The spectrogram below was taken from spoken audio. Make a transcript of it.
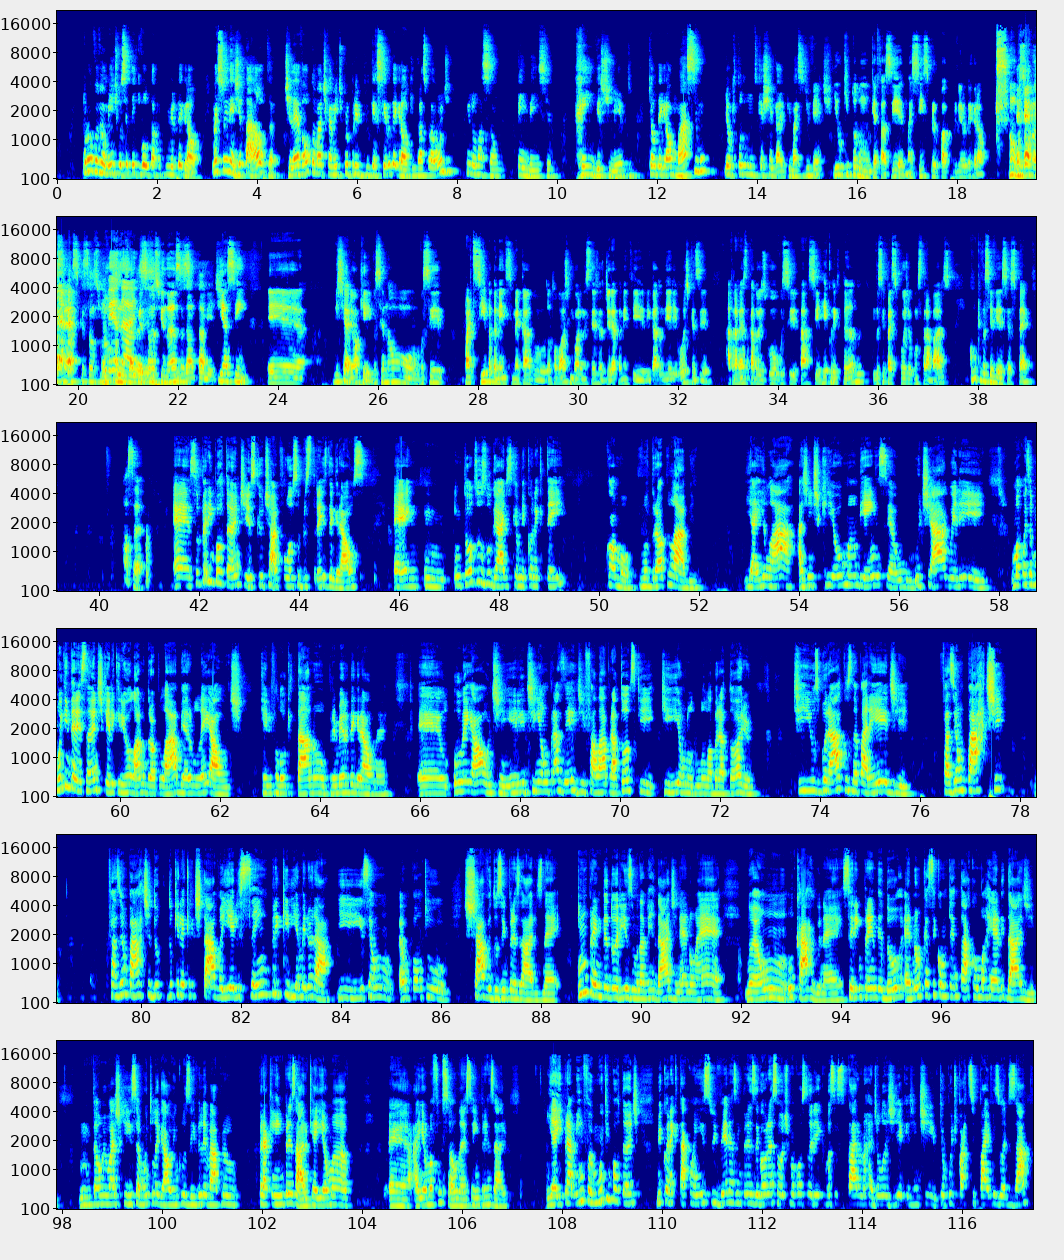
provavelmente você tem que voltar para o primeiro degrau. Mas se sua energia está alta, te leva automaticamente para o terceiro degrau, que traz para onde? Inovação, tendência, reinvestimento, que é o degrau máximo e é o que todo mundo quer chegar e o que mais se diverte. E o que todo mundo quer fazer, mas sem se preocupar com o primeiro degrau. Que são os processos, que são os É verdade. que são as finanças. Exatamente. E assim, é... Michele, ok, você não. Você participa também desse mercado odontológico, embora não esteja diretamente ligado nele hoje, quer dizer, através da K2Go você está se reconectando e você participou de alguns trabalhos. Como que você vê esse aspecto? Nossa, é super importante isso que o Thiago falou sobre os três degraus. É, em, em, em todos os lugares que eu me conectei, como no Drop Lab. E aí lá a gente criou uma ambiência, o, o Thiago, ele. Uma coisa muito interessante que ele criou lá no Drop Lab era o layout, que ele falou que tá no primeiro degrau, né? É, o layout, ele tinha um prazer de falar para todos que, que iam no, no laboratório que os buracos na parede faziam parte faziam parte do, do que ele acreditava e ele sempre queria melhorar. E isso é um, é um ponto chave dos empresários, né? Empreendedorismo, na verdade, né, não é não é um, um cargo, né? Ser empreendedor é nunca se contentar com uma realidade. Então, eu acho que isso é muito legal, inclusive levar para quem é empresário, que aí é uma é, aí é uma função, né? Ser empresário. E aí, para mim, foi muito importante me conectar com isso e ver nas empresas, igual nessa última consultoria que vocês citaram na radiologia, que a gente, que eu pude participar e visualizar,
